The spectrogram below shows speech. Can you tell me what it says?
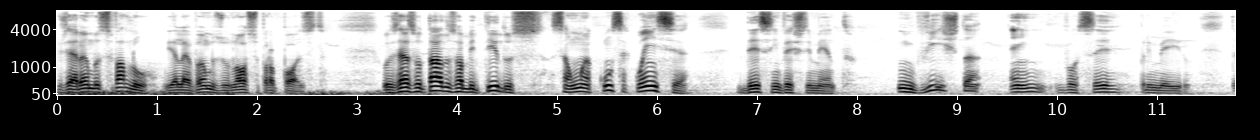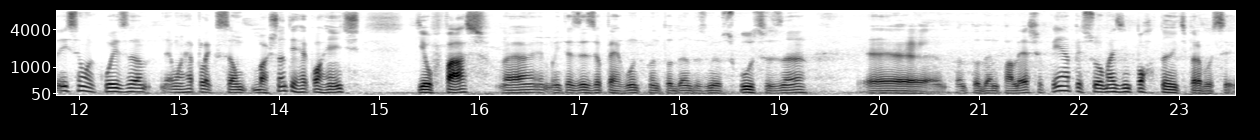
geramos valor e elevamos o nosso propósito. Os resultados obtidos são uma consequência desse investimento. Invista em você primeiro. Então, isso é uma coisa, é uma reflexão bastante recorrente que eu faço. Né? Muitas vezes eu pergunto quando estou dando os meus cursos, né? É, quando estou dando palestra, quem é a pessoa mais importante para você?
